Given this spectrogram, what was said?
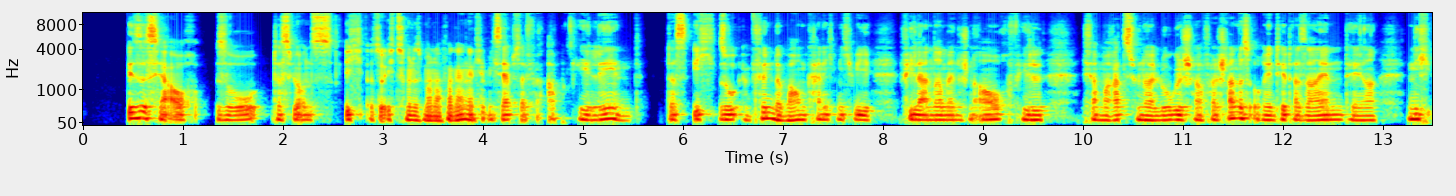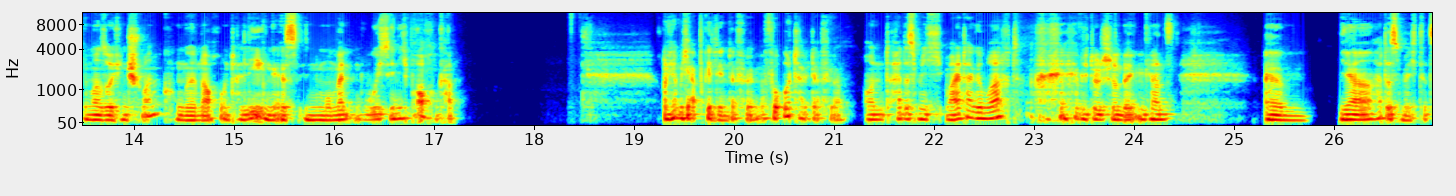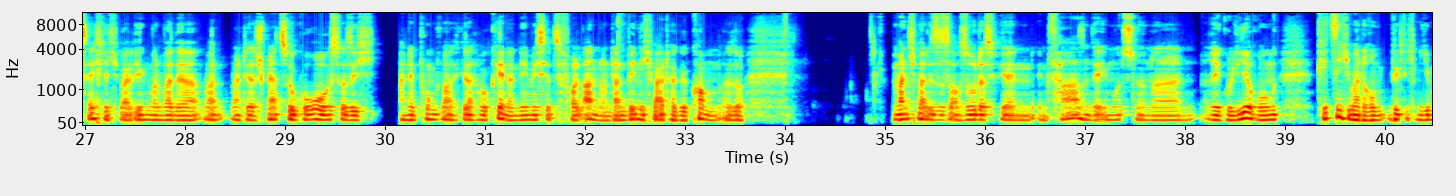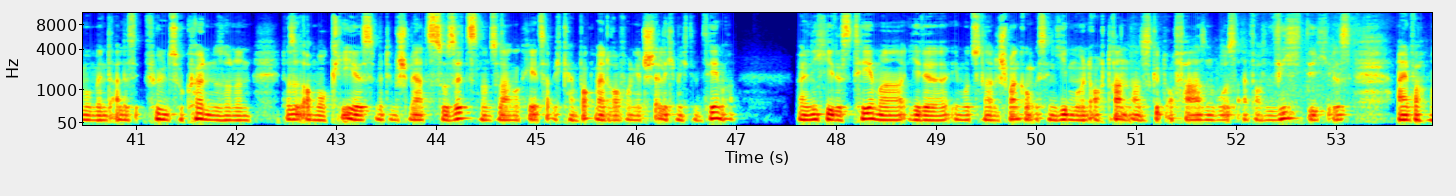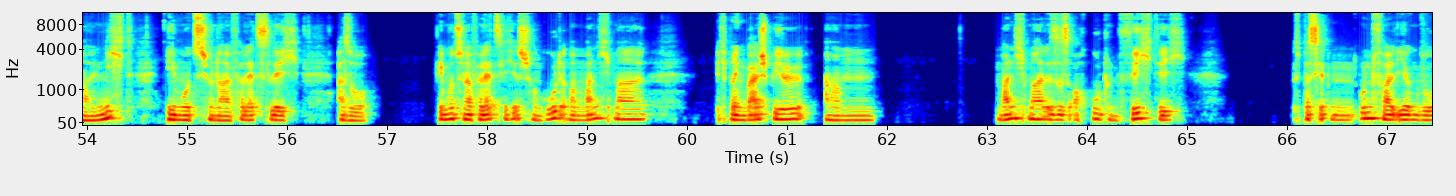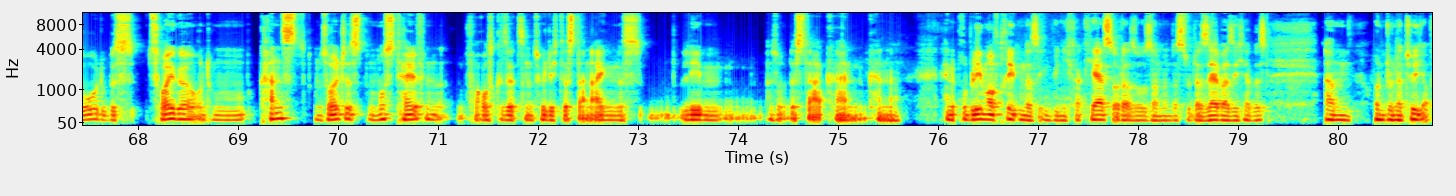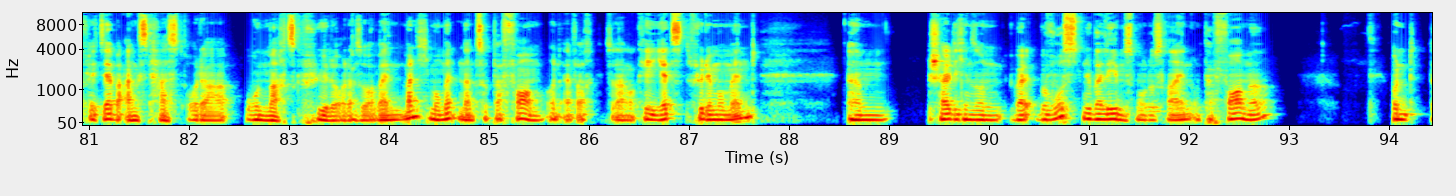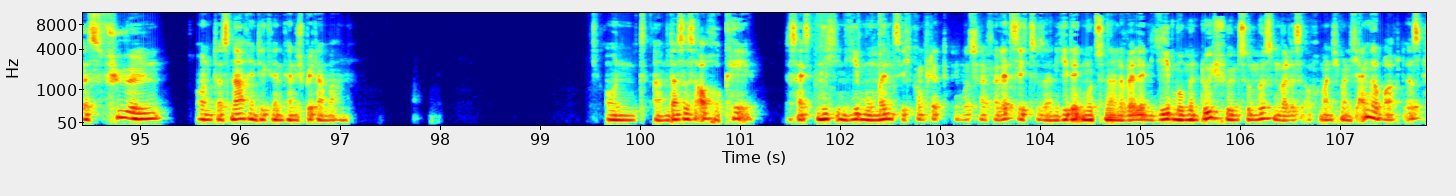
ist es ja auch so, dass wir uns, ich, also ich zumindest mal in der Vergangenheit, ich habe mich selbst dafür abgelehnt, dass ich so empfinde. Warum kann ich nicht wie viele andere Menschen auch viel, ich sag mal, rational, logischer, verstandesorientierter sein, der nicht immer solchen Schwankungen auch unterlegen ist in Momenten, wo ich sie nicht brauchen kann. Und ich habe mich abgelehnt dafür, verurteilt dafür. Und hat es mich weitergebracht, wie du schon denken kannst. Ähm, ja, hat es mich tatsächlich, weil irgendwann war der, war, war der Schmerz so groß, dass ich an dem Punkt war, ich gedacht, okay, dann nehme ich es jetzt voll an und dann bin ich weitergekommen. Also manchmal ist es auch so, dass wir in, in Phasen der emotionalen Regulierung geht es nicht immer darum, wirklich in jedem Moment alles fühlen zu können, sondern dass es auch mal okay ist, mit dem Schmerz zu sitzen und zu sagen, okay, jetzt habe ich keinen Bock mehr drauf und jetzt stelle ich mich dem Thema. Weil nicht jedes Thema, jede emotionale Schwankung ist in jedem Moment auch dran. Also es gibt auch Phasen, wo es einfach wichtig ist, einfach mal nicht emotional verletzlich, also emotional verletzlich ist schon gut, aber manchmal, ich bringe ein Beispiel, ähm, manchmal ist es auch gut und wichtig, es passiert ein Unfall irgendwo, du bist Zeuge und du kannst und solltest, musst helfen, vorausgesetzt natürlich, dass dein eigenes Leben also dass da kein, keine, keine Probleme auftreten, dass irgendwie nicht verkehrst oder so, sondern dass du da selber sicher bist. Ähm, und du natürlich auch vielleicht selber Angst hast oder Ohnmachtsgefühle oder so. Aber in manchen Momenten dann zu performen und einfach zu sagen, okay, jetzt für den Moment ähm, schalte ich in so einen über, bewussten Überlebensmodus rein und performe. Und das Fühlen und das Nachintegrieren kann ich später machen. Und ähm, das ist auch okay. Das heißt, nicht in jedem Moment sich komplett emotional verletzlich zu sein, jede emotionale Welle in jedem Moment durchfühlen zu müssen, weil es auch manchmal nicht angebracht ist.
